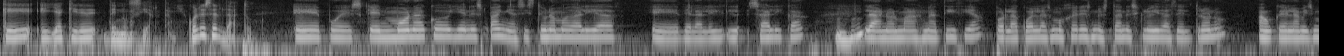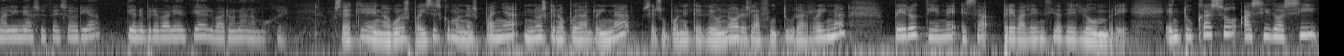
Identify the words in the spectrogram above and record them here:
que ella quiere denunciar también. ¿Cuál es el dato? Eh, pues que en Mónaco y en España existe una modalidad eh, de la ley sálica, la norma agnaticia, por la cual las mujeres no están excluidas del trono, aunque en la misma línea sucesoria tiene prevalencia el varón a la mujer. O sea que en algunos países como en España no es que no puedan reinar, se supone que Leonor es la futura reina, pero tiene esa prevalencia del hombre. En tu caso ha sido así,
